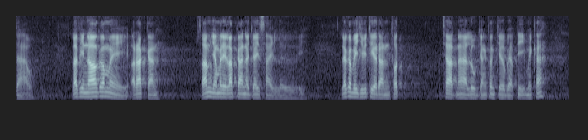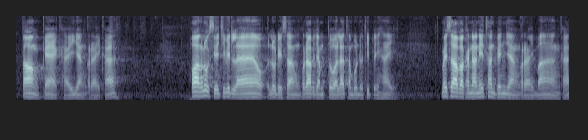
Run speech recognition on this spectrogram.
สาว และพี่น้องก็ไม่รักกัน ซ้ำยังไม่ได้รับการเอาใจใส่เลย แล้วก็มีชีวิตที่รันทด ชาติหน้าลูกยังต้องเจอแบบนี้อีกไหมคะ ต้องแก้ไขอย่างไรคะพ่อของลูกเสียชีวิตแล้ว ลูกได้สั่งพระประจำตัวและทำบุญอุทิศไปให้ ไม่ทราบว่าขณะนี้ท่านเป็นอย่างไรบ้างคะ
